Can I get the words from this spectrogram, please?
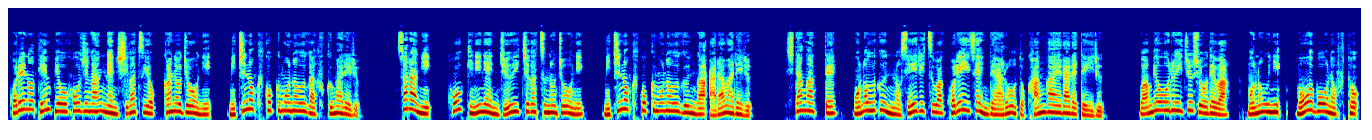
これの天平法事元年4月4日の上に、道の区国物宇が含まれる。さらに、法記2年11月の上に、道の区国物宇軍が現れる。したがって、物宇軍の成立はこれ以前であろうと考えられている。和名類受賞では、物宇に、盲棒の符と、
